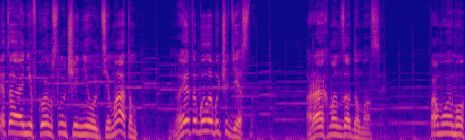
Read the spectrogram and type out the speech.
Это ни в коем случае не ультиматум, но это было бы чудесно. Рахман задумался. По-моему,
